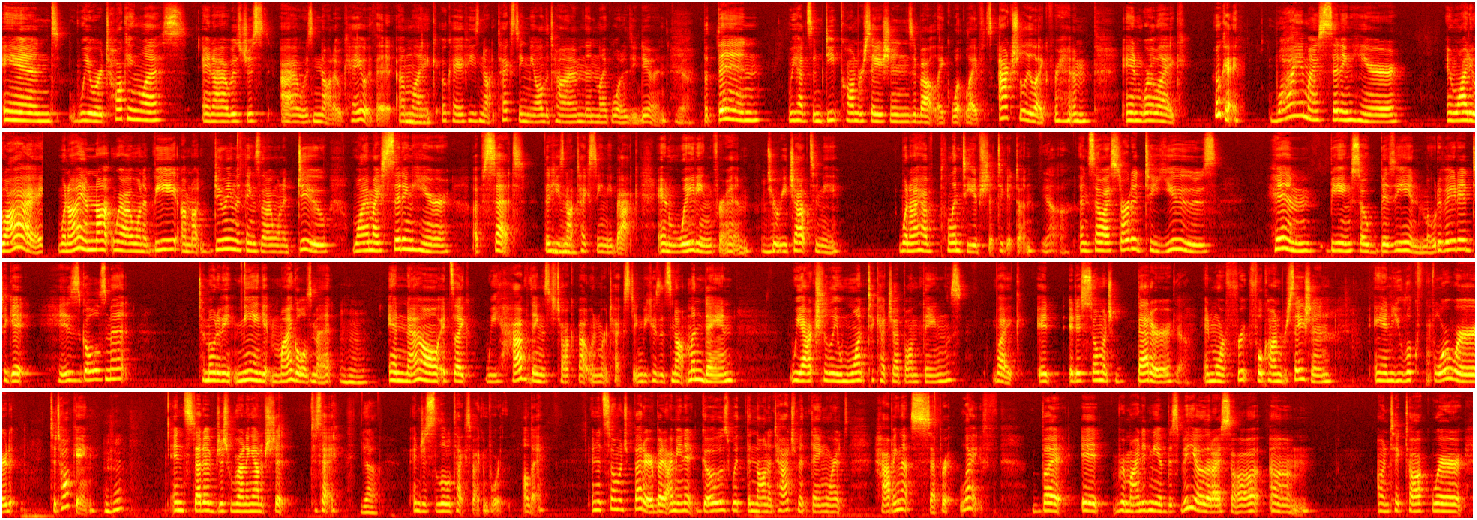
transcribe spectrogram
and we were talking less, and I was just, I was not okay with it. I'm mm-hmm. like, okay, if he's not texting me all the time, then like, what is he doing? Yeah. But then we had some deep conversations about like what life is actually like for him, and we're like, okay, why am I sitting here and why do I, when I am not where I want to be, I'm not doing the things that I want to do, why am I sitting here upset that he's not mm-hmm. texting me back and waiting for him to mm-hmm. reach out to me when I have plenty of shit to get done? Yeah. And so I started to use him being so busy and motivated to get his goals met to motivate me and get my goals met. Mm-hmm. And now it's like we have things to talk about when we're texting because it's not mundane. We actually want to catch up on things. Like it it is so much better Yeah. and more fruitful conversation and you look forward to talking Mm-hmm. Instead of just running out of shit to say Yeah. and just a little text back and forth all day. And it's so much better. But I mean, it goes with the non attachment thing where it's having that separate life. But it reminded me of this video that I saw um, on TikTok where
